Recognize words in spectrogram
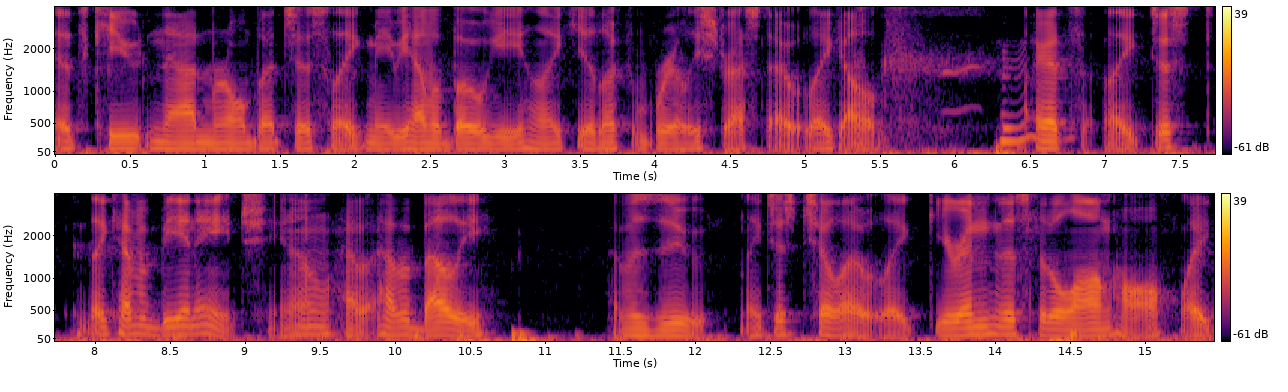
it's cute and admiral, but just like maybe have a bogey. Like you look really stressed out. Like I'll, I got like just like have a B and H. You know, have have a belly, have a zoot. Like just chill out. Like you're in this for the long haul. Like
